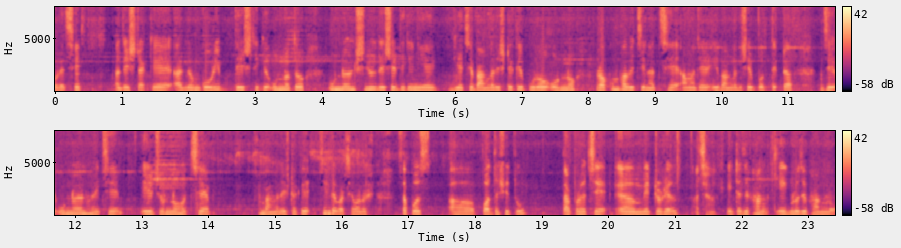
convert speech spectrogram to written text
করেছে। দেশটাকে একদম গরিব দেশ থেকে উন্নত, উন্নয়নশীল দেশের দিকে নিয়ে গিয়েছে। বাংলাদেশটাকে পুরো অন্য রকমভাবে চেনাচ্ছে আমাদের এই বাংলাদেশের প্রত্যেকটা যে উন্নয়ন হয়েছে, এর জন্য হচ্ছে বাংলাদেশটাকে চিনতে পারছে মানুষ। সাপোজ পদ্মা সেতু, তারপর হচ্ছে মেট্রো রেল আচ্ছা এটা যে ভাঙ, এইগুলো যে ভাঙলো,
